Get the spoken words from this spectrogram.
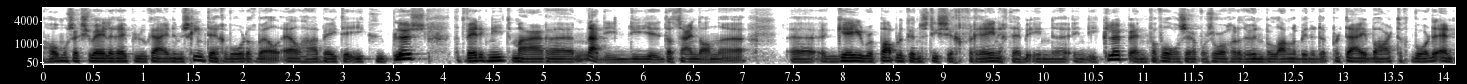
homoseksuele Republikeinen, misschien tegenwoordig wel LHBTIQ. Dat weet ik niet, maar nou, die, die, dat zijn dan gay Republicans die zich verenigd hebben in, uh, in die club. En vervolgens ervoor zorgen dat hun belangen binnen de partij behartigd worden. En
